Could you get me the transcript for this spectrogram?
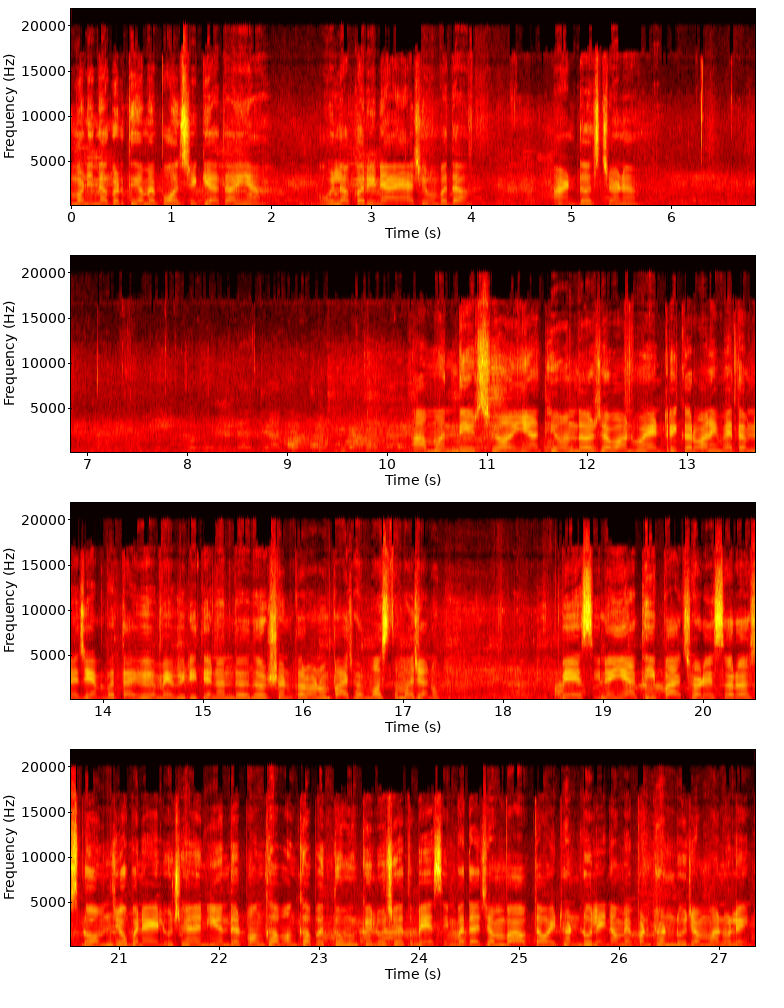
મણિનગરથી અમે પહોંચી ગયા હતા અહીંયા. ઓલા કરીને આવ્યા છે બધા, આઠ દસ જણા. આ મંદિર છે, અહીંયાથી અંદર જવાનું એન્ટ્રી કરવાની. મેં તમને જેમ બતાવ્યું એમ એવી રીતે અંદર દર્શન કરવાનું. પાછળ મસ્ત મજાનું બેસીને અહીંયાથી પાછળ સરસ ડોમ જેવું બનાવેલું છે. એની અંદર પંખા પંખા બધું મૂકેલું છે. તો બેસીને બધા જમવા આવતા હોય, ઠંડુ લઈને. અમે પણ ઠંડુ જમવાનું લઈને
